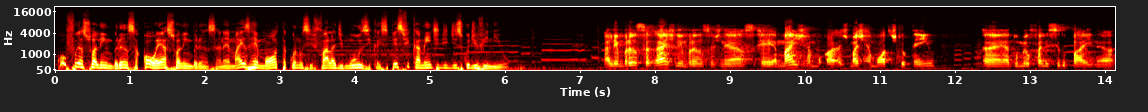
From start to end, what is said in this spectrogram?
qual foi a sua lembrança, qual é a sua lembrança, né, mais remota quando se fala de música, especificamente de disco de vinil? a lembrança, as lembranças, né, é, mais, as mais remotas que eu tenho é do meu falecido pai, né,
